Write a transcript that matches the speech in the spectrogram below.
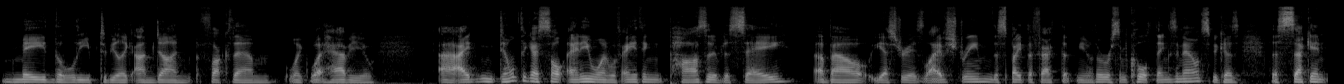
made the leap to be like, I'm done, fuck them, like what have you. Uh, I don't think I saw anyone with anything positive to say about yesterday's live stream, despite the fact that you know there were some cool things announced. Because the second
